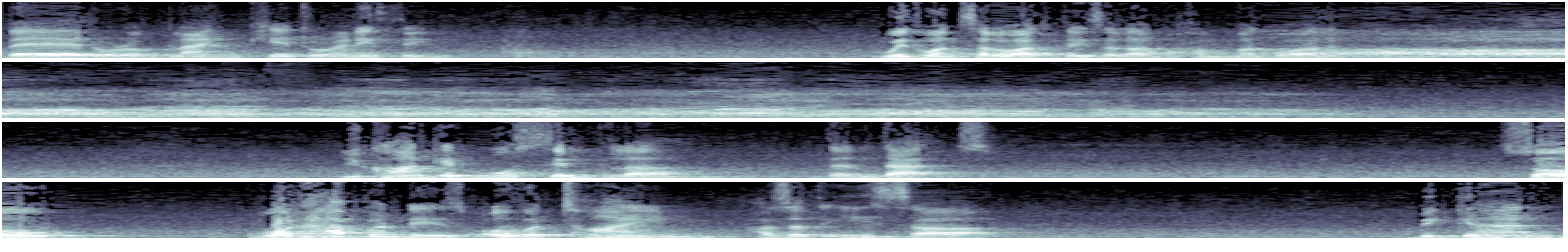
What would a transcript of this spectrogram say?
bed or a blanket or anything, with one salawat, please, Allah Muhammad wa Muhammad. You can't get more simpler than that. So, what happened is, over time, Hazrat Isa began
